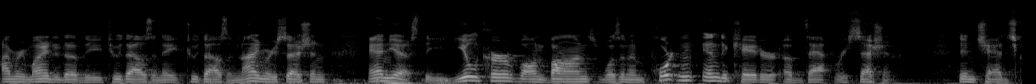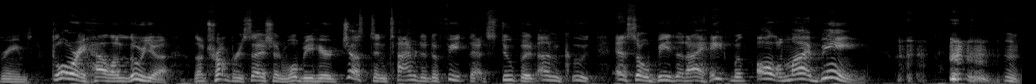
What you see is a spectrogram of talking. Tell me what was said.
I'm reminded of the 2008 2009 recession and yes, the yield curve on bonds was an important indicator of that recession. Then Chad screams, Glory, hallelujah! The Trump recession will be here just in time to defeat that stupid, uncouth SOB that I hate with all of my being.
